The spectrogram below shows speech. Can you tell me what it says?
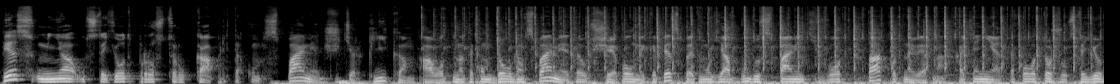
Капец, у меня устает просто рука при таком спаме, джиттер-кликом. А вот на таком долгом спаме это вообще полный капец, поэтому я буду спамить вот так вот, наверное. Хотя нет, такого тоже устает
